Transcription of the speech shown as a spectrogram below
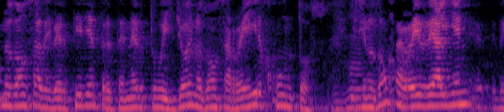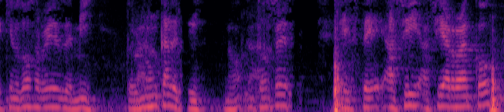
nos vamos a divertir y entretener tú y yo y nos vamos a reír juntos. Y si nos vamos a reír de alguien, de quien nos vamos a reír es de mí, pero nunca de ti, ¿no? Entonces, este, así, así arranco.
